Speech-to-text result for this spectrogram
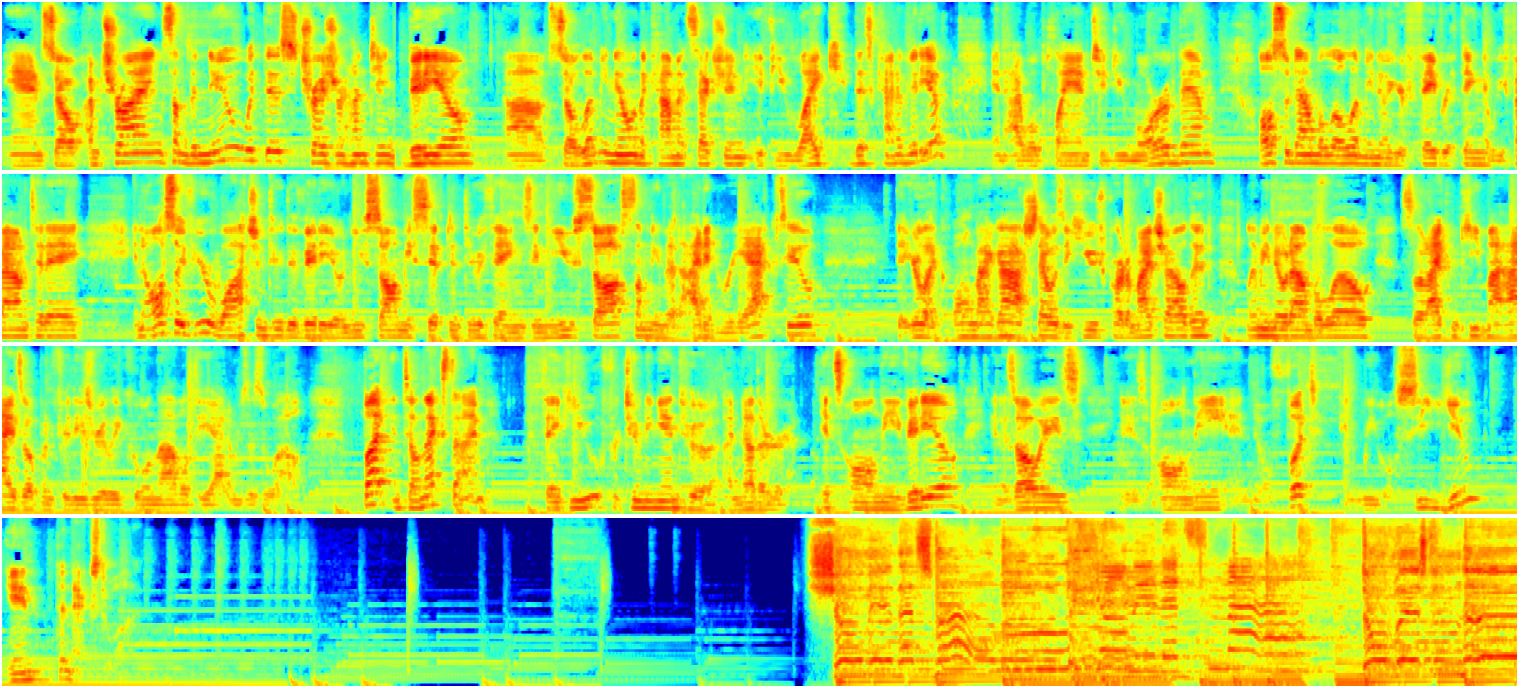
and so I'm trying something new with this treasure hunting video. Uh, so let me know in the comment section if you like this kind of video and I will plan to do more of them. Also down below, let me know your favorite thing that we found today. And also if you're watching through the video and you saw me sifting through things and you saw something that I didn't react to, that you're like, oh my gosh, that was a huge part of my childhood, let me know down below so that I can keep my eyes open for these really cool novelty items as well. But until next time, thank you for tuning in to another It's All Knee video. And as always, it is all knee and no foot, and we will see you in the next one. Show me that smile again. Show me that smile. Don't waste another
